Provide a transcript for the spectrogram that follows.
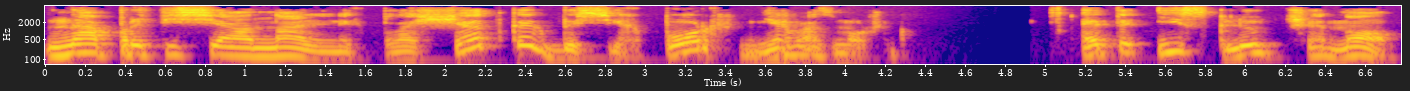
на профессиональных площадках до сих пор невозможно. Это исключено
